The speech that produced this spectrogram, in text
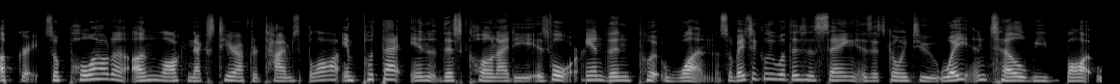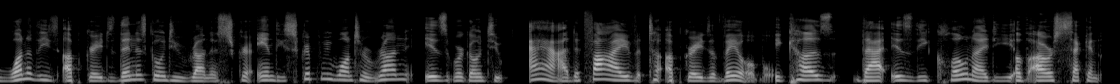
upgrade. So pull out an unlock next tier after times block and put that in this clone ID is 4 and then put 1. So basically what this is saying is it's going to wait until we've bought one of these upgrades then it's going to run a script and the script we want to run is we're going to add 5 to upgrades available because that is the clone ID of our second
